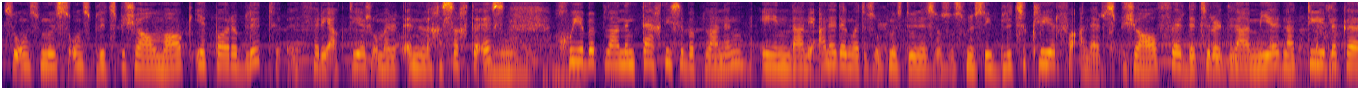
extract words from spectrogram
So ons moes ons bloed spesiaal maak, eetbare bloed eh, vir die akteurs omdat dit in hulle gesigte is. Goeie beplanning, tegniese beplanning en dan die ander ding wat ons ook moes doen is ons, ons moes die bloed se kleur verander spesiaal vir dit sodat dit nou meer natuurlike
